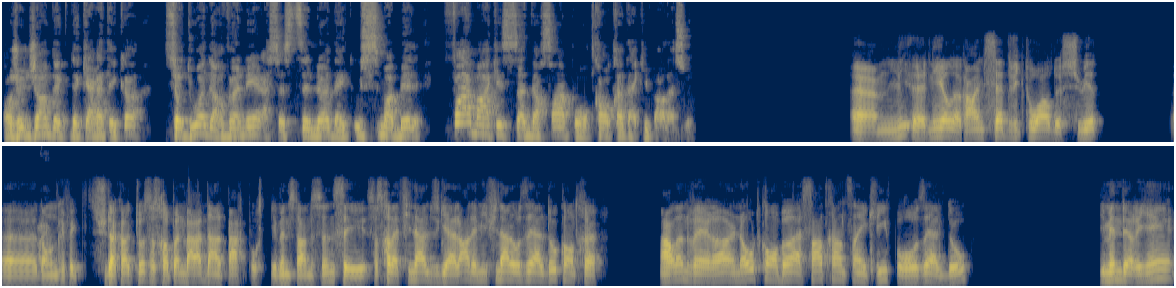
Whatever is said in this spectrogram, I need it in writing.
son jeu de jambes de, de karatéka. Se doit de revenir à ce style-là, d'être aussi mobile, faire manquer ses adversaires pour contre-attaquer par la suite. Euh, euh, Neil a quand même sept victoires de suite. Euh, donc, je suis d'accord avec toi, ce ne sera pas une balade dans le parc pour Steven Thompson. Ce sera la finale du galant, en demi-finale José Aldo contre Marlon Vera, un autre combat à 135 livres pour José Aldo. Qui, mine de rien,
